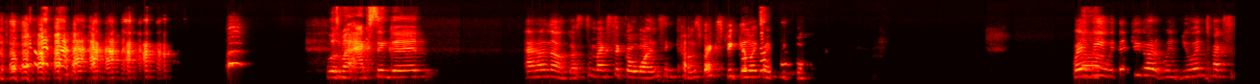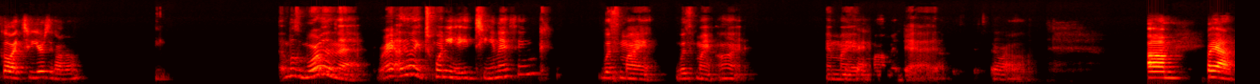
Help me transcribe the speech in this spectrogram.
Was my accent good? I don't know, goes to Mexico once and comes back speaking like my people. Wait, Uh, wait, did you go? You went to Mexico like two years ago, no? it was more than that, right? I think like 2018, I think, with my with my aunt and my Okay. mom and dad. It's been a while. Um, but yeah,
